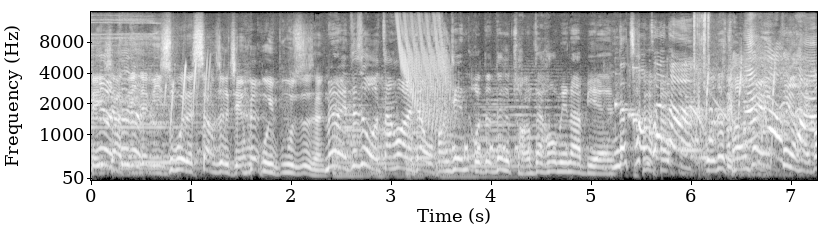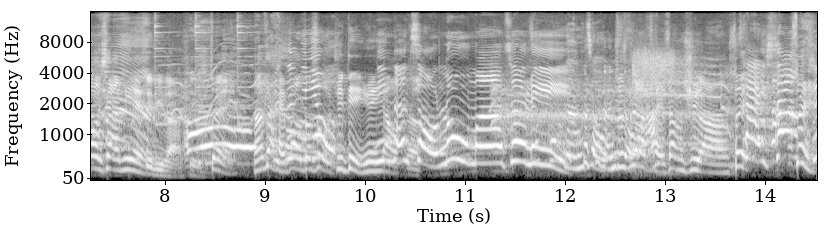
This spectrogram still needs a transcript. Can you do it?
等一下，等一下，你是为了上这个节目故意布置成？没有，这是我脏话一下，我房间，我的那个床在后面那边。你的床在哪？我的床在这个海报下面。这里啦，对。然后这海报都是我去电影院要的。你能走路吗？这里能走，就是要踩上去啊。踩上去。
